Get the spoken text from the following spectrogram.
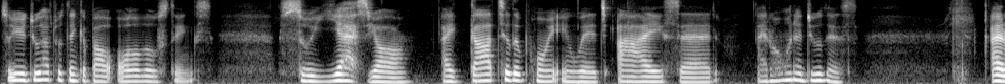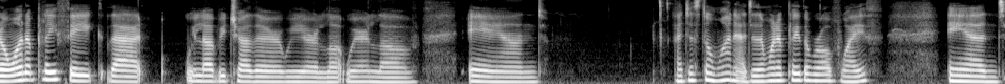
So you do have to think about all of those things. So, yes, y'all, I got to the point in which I said, I don't want to do this. I don't want to play fake that we love each other, we are lo- we're in love, and I just don't want it. I didn't want to play the role of wife. And,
